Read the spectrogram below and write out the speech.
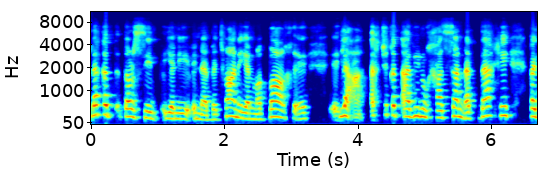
لا قد ترسي يعني إن بتواني ين مطبخ لا أختي قد أبي لخا صنعت. داخي قد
